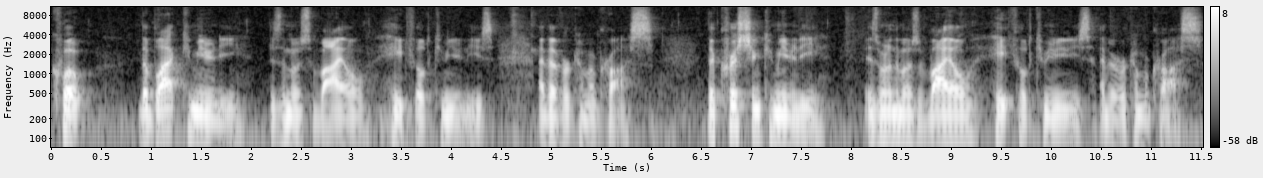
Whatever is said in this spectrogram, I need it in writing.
Quote, "The black community is the most vile, hate-filled communities I've ever come across. The Christian community is one of the most vile, hate-filled communities I've ever come across.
